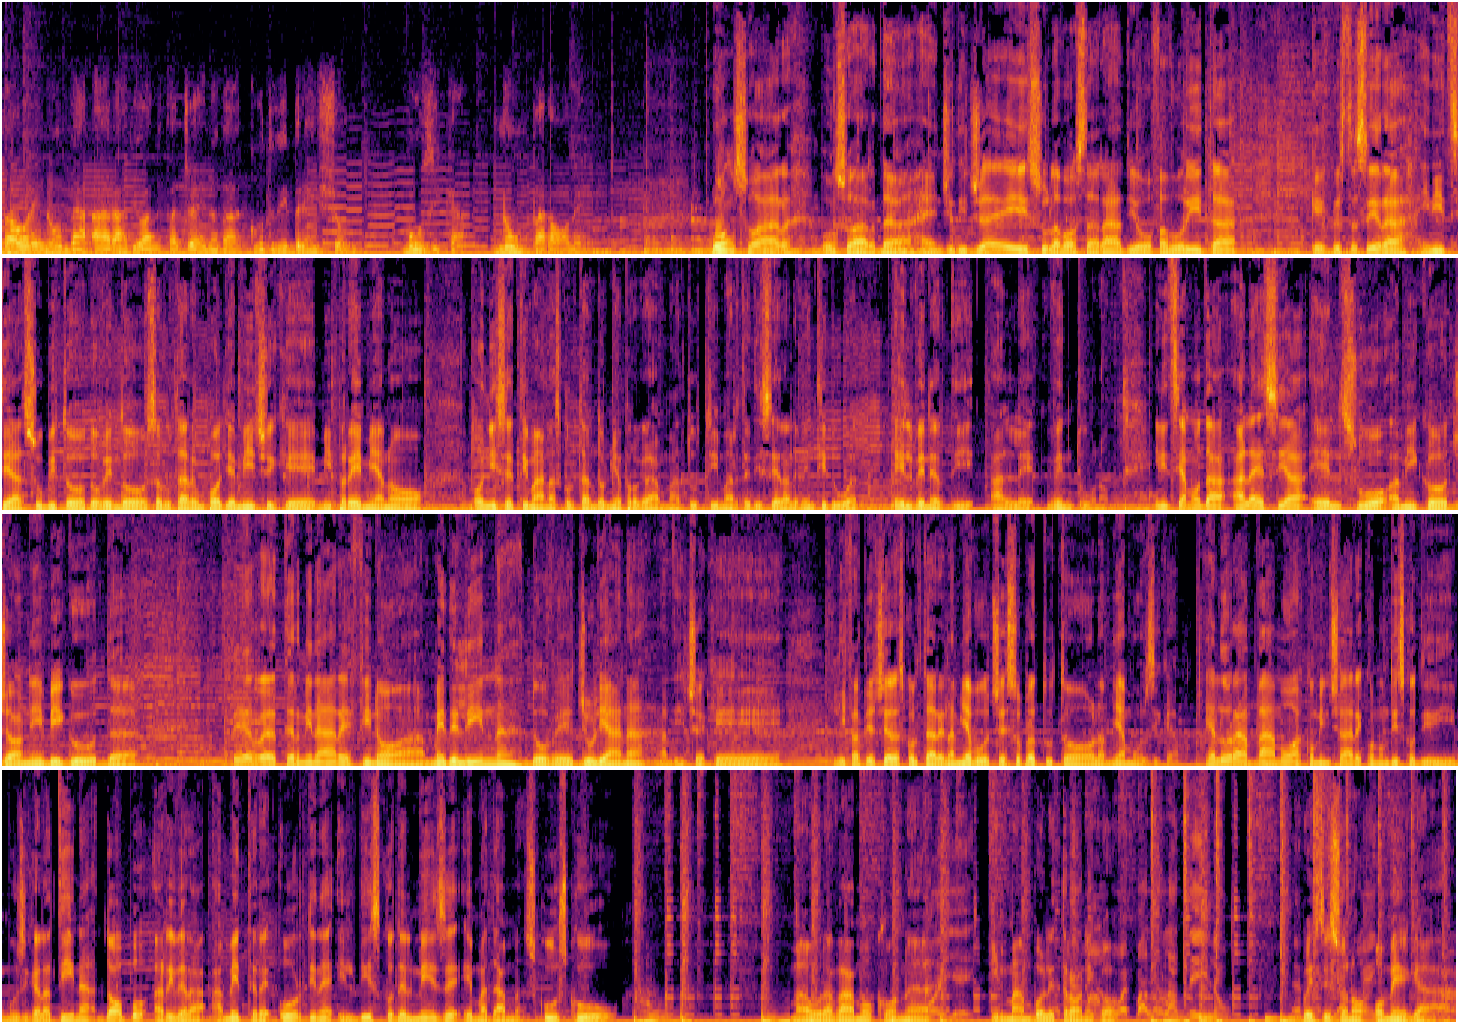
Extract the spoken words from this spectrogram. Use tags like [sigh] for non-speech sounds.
Va ora in onda a Radio Alfa Genova Good Vibration, musica, non parole. Bonsoir, bonsoir da Angie DJ sulla vostra radio favorita che questa sera inizia subito dovendo salutare un po' di amici che mi premiano ogni settimana ascoltando il mio programma tutti i martedì sera alle 22 e il venerdì alle 21. Iniziamo da Alessia e il suo amico Johnny B. Good per terminare fino a Medellin dove Giuliana dice che gli fa piacere ascoltare la mia voce e soprattutto la mia musica. E allora vamo a cominciare con un disco di musica latina, dopo arriverà a mettere ordine il disco del mese e Madame Scu Scu. Ma ora vamo con eh, il mambo elettronico. Questi sono Omega.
